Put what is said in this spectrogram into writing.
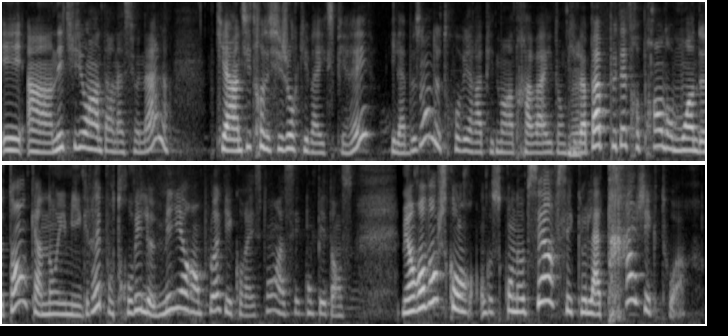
et un étudiant international qui a un titre de séjour qui va expirer, il a besoin de trouver rapidement un travail. Donc, il ne va pas peut-être prendre moins de temps qu'un non-immigré pour trouver le meilleur emploi qui correspond à ses compétences. Mais en revanche, ce qu'on observe, c'est que la trajectoire,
